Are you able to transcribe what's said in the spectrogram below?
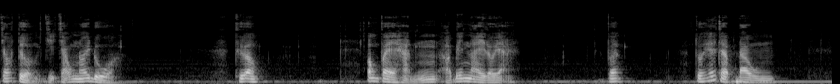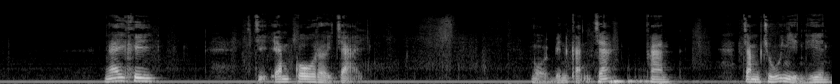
cháu tưởng chị cháu nói đùa. Thưa ông, ông về hẳn ở bên này rồi ạ? Vâng, tôi hết hợp đồng ngay khi chị em cô rời trại. Ngồi bên cạnh Trác, Phan, chăm chú nhìn Hiên.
